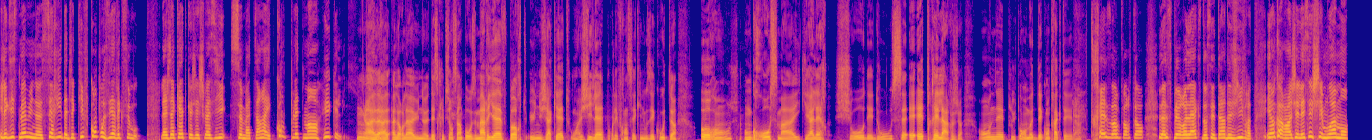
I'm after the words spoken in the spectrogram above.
Il existe même une série d'adjectifs composés avec ce mot. La jaquette que j'ai choisie ce matin est complètement huckly. Ah, alors là, une description s'impose. Marie-Ève porte une jaquette ou un gilet pour les Français qui nous écoutent orange, en grosse maille, qui a l'air chaude et douce et est très large. On est plutôt en mode décontracté là. Très important, l'aspect relax dans cet art de vivre. Et encore, hein, j'ai laissé chez moi mon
